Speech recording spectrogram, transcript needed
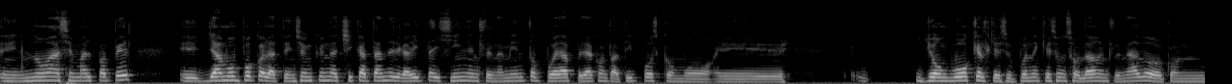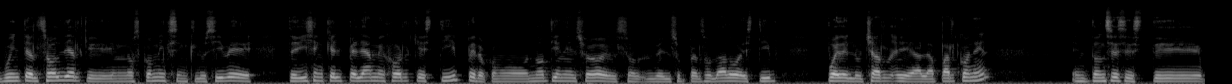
Eh, no hace mal papel. Llama un poco la atención que una chica tan delgadita y sin entrenamiento pueda pelear contra tipos como John Walker, que supone que es un soldado entrenado, con Winter Soldier, que en los cómics inclusive te dicen que él pelea mejor que Steve, pero como no tiene el suelo del, super soldado, Steve puede luchar eh, a la par con él. Entonces, este,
